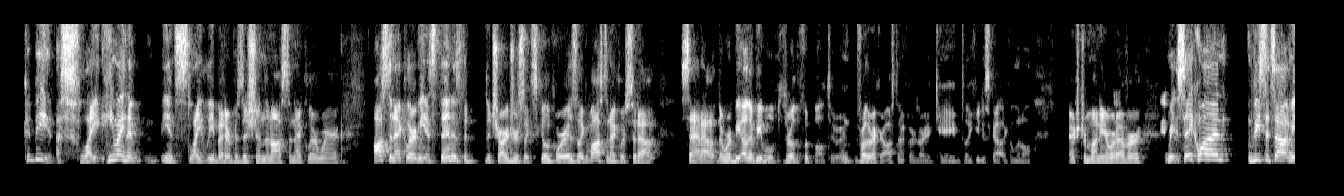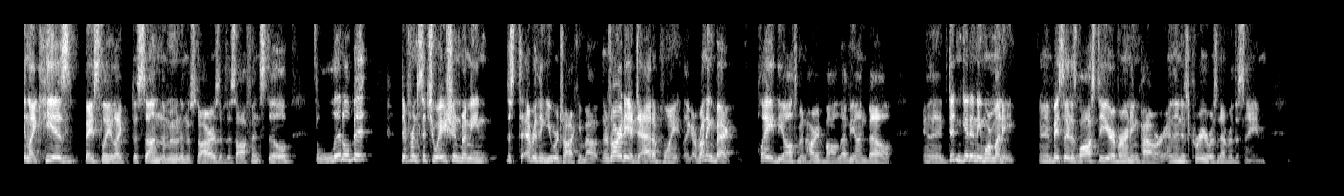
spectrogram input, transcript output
Could be a slight he might have be in slightly better position than Austin Ekeler where Austin Ekeler I mean as thin as the the Chargers like skill core is like if Austin Ekeler sit out sat out there would be other people to throw the football to. And for the record Austin Ekeler's already caved. Like he just got like a little extra money or whatever. I mean Saquon if he sits out I mean like he is basically like the sun the moon and the stars of this offense still. It's a little bit different situation but I mean just to everything you were talking about there's already a data point like a running back played the ultimate hardball, Le'Veon Bell, and then didn't get any more money, and basically just lost a year of earning power, and then his career was never the same.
